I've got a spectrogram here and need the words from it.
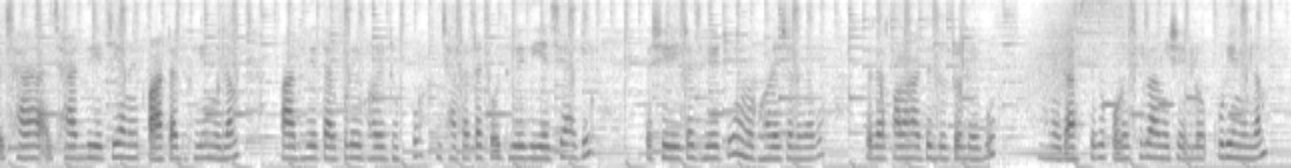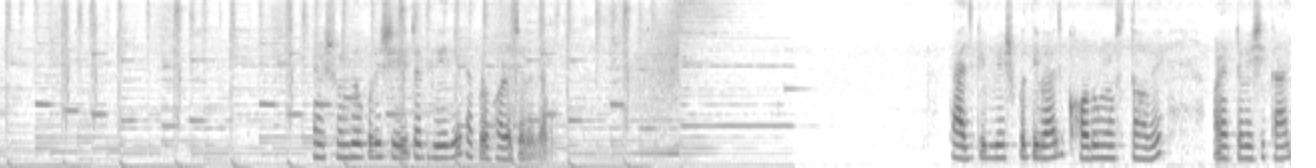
তো ঝাড় ঝাড় দিয়েছি, আমি পাটা ধুয়ে নিলাম। পা ধুয়ে তারপরে ঘরে ঢুকবো। ঝাঁটাটাকেও ধুয়ে দিয়েছি আগে। তো সেইটা ধুয়ে দিয়ে আমি ঘরে চলে যাব। তো দেখো আমার হাতে দুটো লেবু মানে গাছ থেকে পড়েছিল, আমি সেগুলো কুড়িয়ে নিলাম। আমি সুন্দর করে সেইটা ধুয়ে দিয়ে তারপরে ঘরে চলে যাব। তা আজকে বৃহস্পতিবার, ঘরও মুছতে হবে, অনেকটা বেশি কাজ।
